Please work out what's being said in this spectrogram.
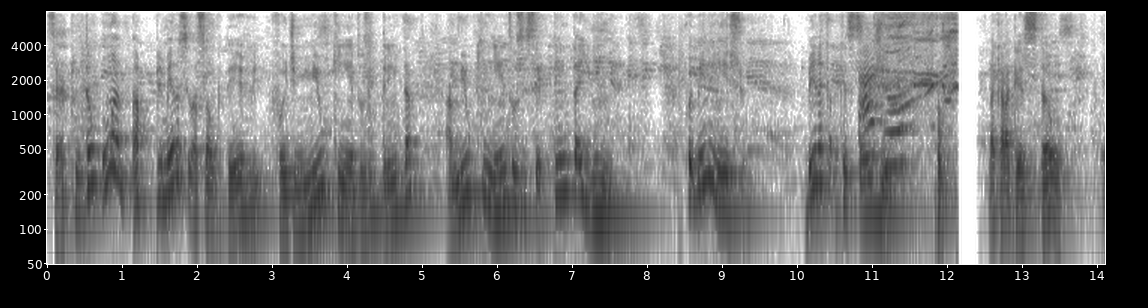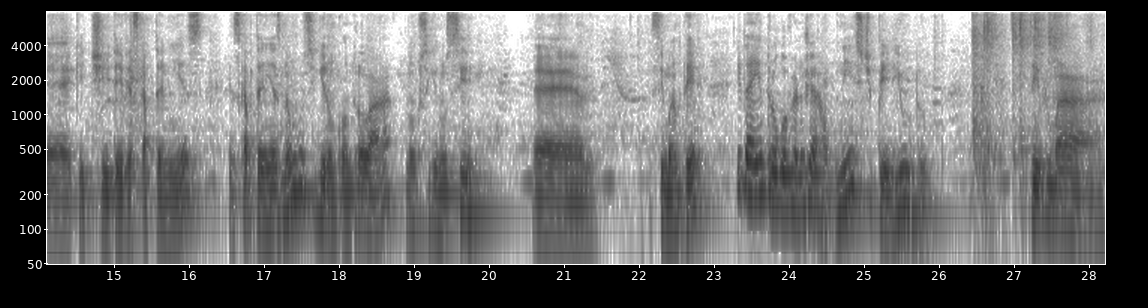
Certo? Então, uma, a primeira oscilação que teve foi de 1530 a 1571. Foi bem no início, bem naquela questão de. naquela questão é, que te, teve as capitanias As capitanias não conseguiram controlar, não conseguiram se, é, se manter, e daí entrou o governo geral. Neste período, teve uma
